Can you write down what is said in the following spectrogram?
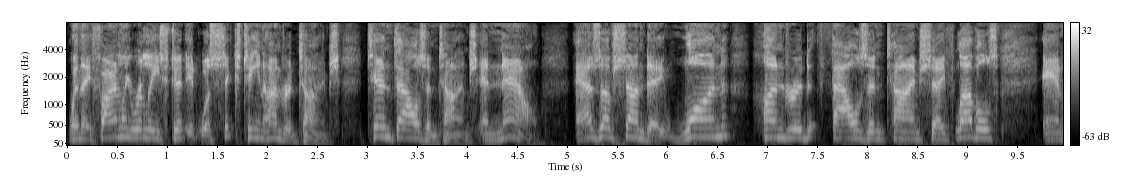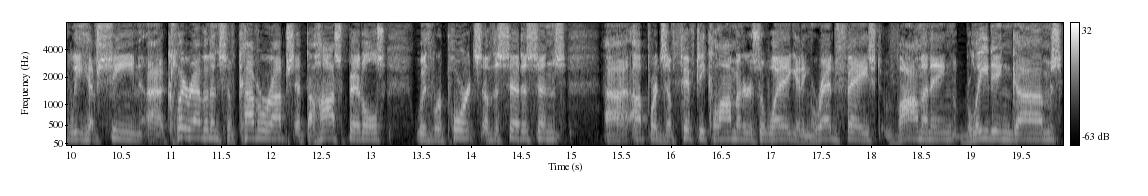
When they finally released it, it was 1,600 times, 10,000 times, and now, as of Sunday, 100,000 times safe levels, and we have seen uh, clear evidence of cover-ups at the hospitals with reports of the citizens uh, upwards of 50 kilometers away getting red-faced, vomiting, bleeding gums,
